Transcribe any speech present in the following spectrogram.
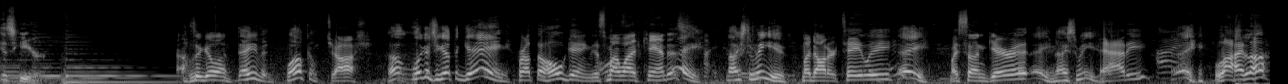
is here. How's it going? David, welcome. Josh. Oh, look at you got the gang. Brought the whole gang. This is my wife, Candace. Hey, nice to meet you. My daughter, Taylee. Hey. My son, Garrett. Hey, nice to meet you. Addie. Hey. Lila.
